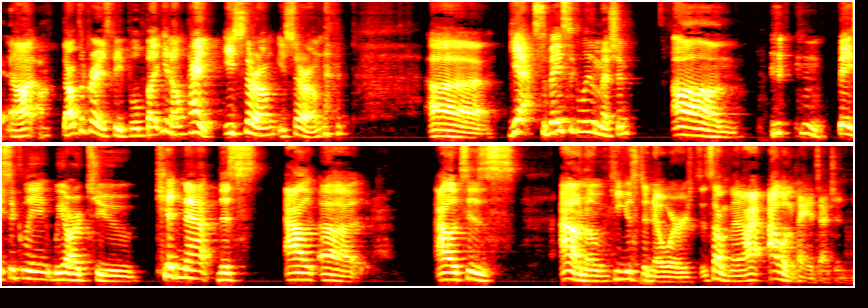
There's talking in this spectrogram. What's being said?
yeah. not not the greatest people, but you know, hey, each their own, each their own. uh yeah, so basically the mission. Um basically we are to kidnap this Al- uh Alex's I don't know, he used to know her something. I, I wasn't paying attention.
